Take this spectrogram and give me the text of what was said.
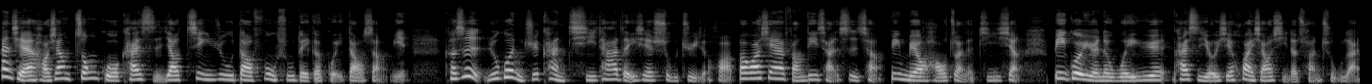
看起来好像中国开始要进入到复苏的一个轨道上面，可是如果你去看其他的一些数据的话，包括现在房地产市场并没有好转的迹象，碧桂园的违约开始有一些坏消息的传出来，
